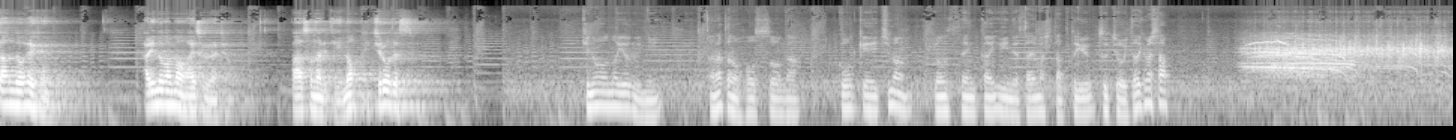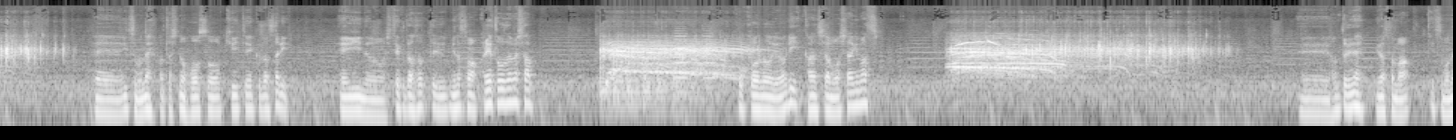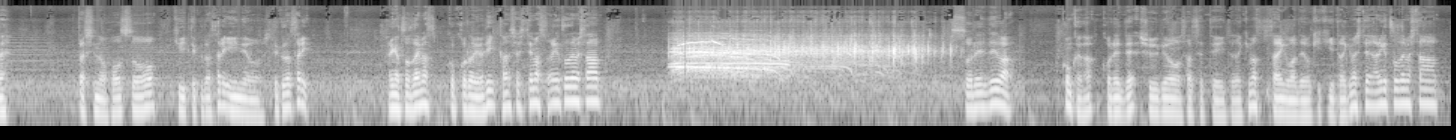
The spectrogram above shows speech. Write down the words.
タンド FM ありのままを愛するラジオ。パーソナリティの一郎です。昨日の夜にあなたの放送が合計1万4000回いいねされましたという通知をいただきました。えーいつもね私の放送を聞いてくださり、えーいいねをしてくださっている皆様ありがとうございました。心より感謝申し上げます。えー本当にね皆様いつもね私の放送を聞いてくださりいいねをしてくださりありがとうございます。心より感謝しています。ありがとうございました。それでは今回はこれで終了させていただきます。最後までお聴きいただきましてありがとうございました。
